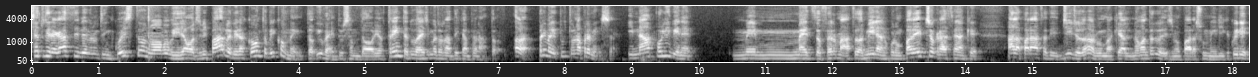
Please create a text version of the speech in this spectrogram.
Ciao a tutti ragazzi, benvenuti in questo nuovo video. Oggi vi parlo e vi racconto, vi commento Juventus Sampdoria, 32esima giornata di campionato. Allora, prima di tutto una premessa. Il Napoli viene me mezzo fermato dal Milan con un pareggio, grazie anche alla parata di Gigio Donnarumma che al 92esimo para su Milik. Quindi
